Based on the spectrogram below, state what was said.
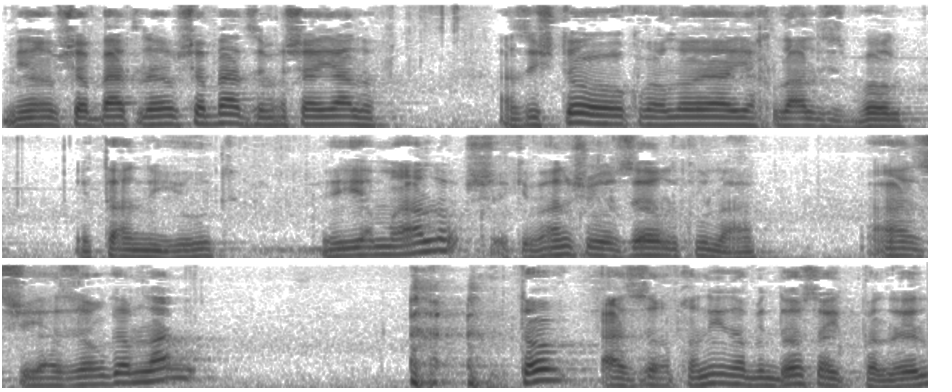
מערב שבת לערב שבת, זה מה שהיה לו. אז אשתו כבר לא יכלה לסבול את העניות, והיא אמרה לו שכיוון שהוא עוזר לכולם, אז שיעזור גם לנו. טוב, אז רב חנינא בן דוסה התפלל,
